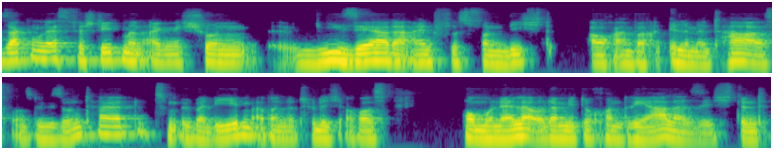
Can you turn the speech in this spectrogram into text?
sacken lässt, versteht man eigentlich schon, wie sehr der Einfluss von Licht auch einfach elementar ist für unsere Gesundheit, zum Überleben, aber natürlich auch aus hormoneller oder mitochondrialer Sicht. Und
